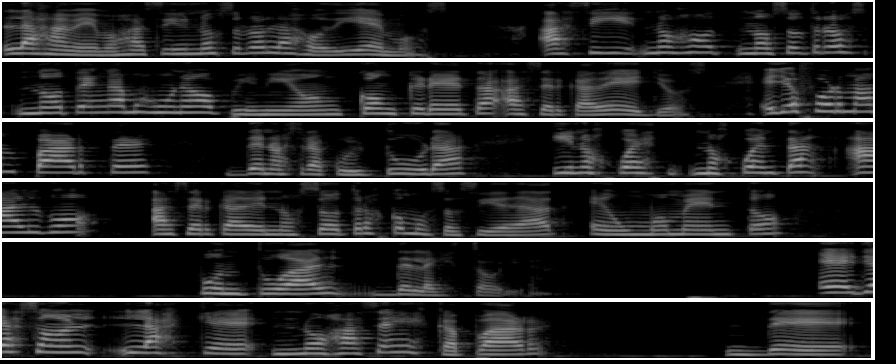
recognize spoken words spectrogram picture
las amemos, así nosotros las odiemos, así nosotros no tengamos una opinión concreta acerca de ellos. Ellos forman parte de nuestra cultura y nos, cuentan algo acerca de nosotros como sociedad en un momento puntual de la historia. Ellas son las que nos hacen escapar de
